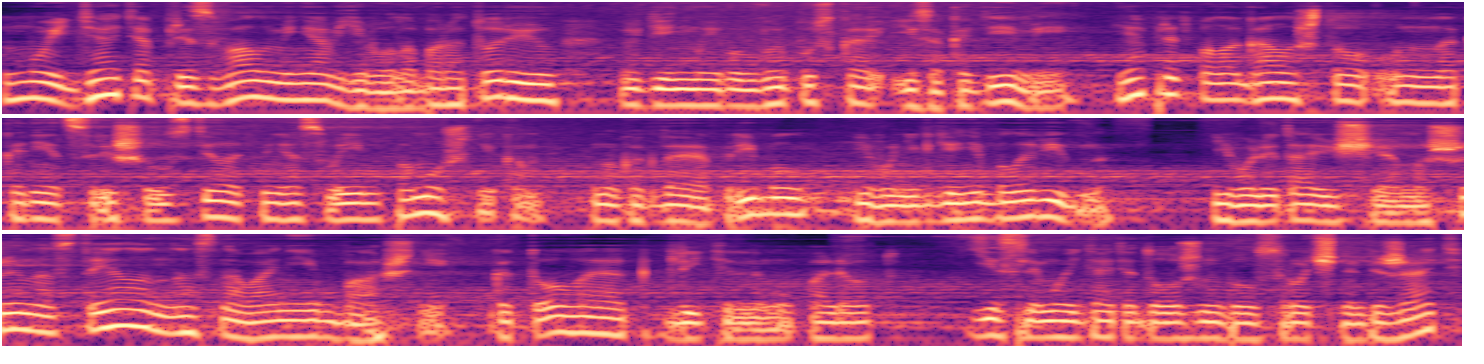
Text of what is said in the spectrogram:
Мой дядя призвал меня в его лабораторию в день моего выпуска из академии. Я предполагал, что он наконец решил сделать меня своим помощником, но когда я прибыл, его нигде не было видно. Его летающая машина стояла на основании башни, готовая к длительному полету. Если мой дядя должен был срочно бежать,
